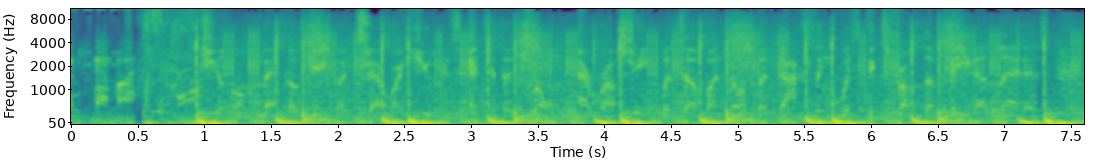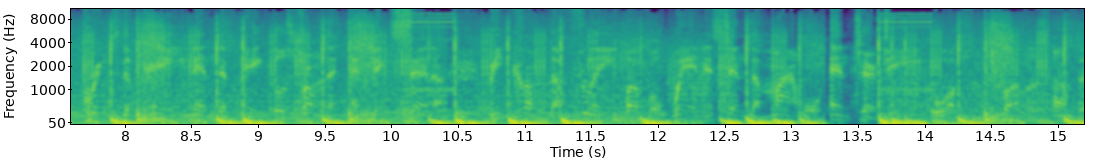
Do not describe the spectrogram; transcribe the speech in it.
Killer mega giga terror. Humans enter the drone era. Chambers of unorthodox linguistics from the beta letters. Brings the pain and the pathos from the epic center. Become the flame of awareness and the mind will enter. Deep walking dwellers on the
